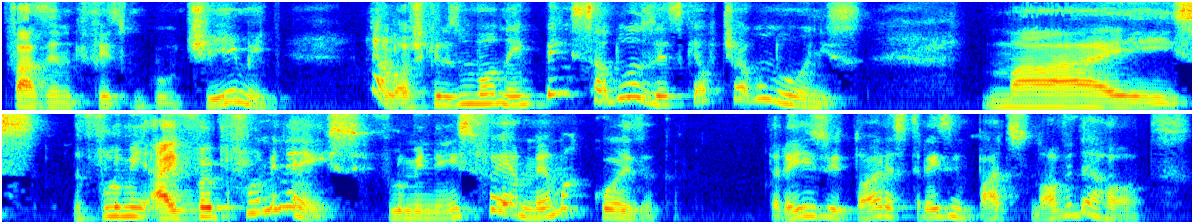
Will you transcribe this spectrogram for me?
fazendo o que fez com o time, é lógico que eles não vão nem pensar duas vezes que é o Thiago Nunes. Mas Aí foi pro Fluminense. Fluminense foi a mesma coisa, cara. Três vitórias, três empates, nove derrotas.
